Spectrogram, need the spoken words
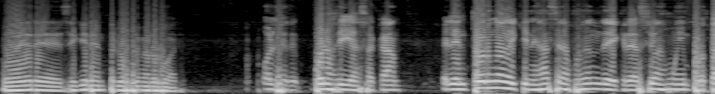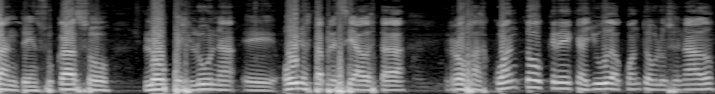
poder eh, seguir entre los primeros lugares. Hola, buenos días acá el entorno de quienes hacen la función de creación es muy importante. En su caso, López, Luna, eh, hoy no está apreciado, está Rojas. ¿Cuánto cree que ayuda, cuánto ha evolucionado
